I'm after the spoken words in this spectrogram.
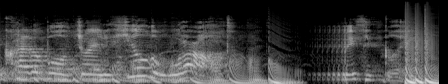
Incredible joy to heal the world. Basically.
